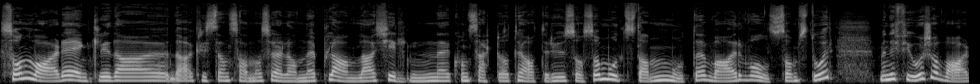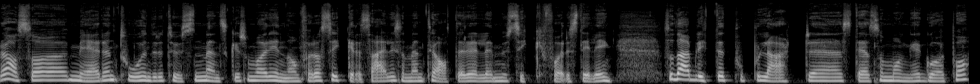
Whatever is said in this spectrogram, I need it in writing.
Sånn var det egentlig da, da Kristiansand og Sørlandet planla Kilden konsert og teaterhus også. Motstanden mot det var voldsomt stor. Men i fjor så var det altså mer enn 200 000 mennesker som var innom for å sikre seg liksom en teater- eller musikkforestilling. Så det er blitt et populært sted som mange går på.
